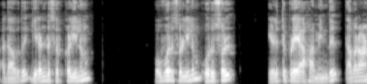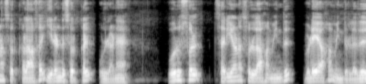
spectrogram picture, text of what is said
அதாவது இரண்டு சொற்களிலும் ஒவ்வொரு சொல்லிலும் ஒரு சொல் எழுத்துப்பிழையாக அமைந்து தவறான சொற்களாக இரண்டு சொற்கள் உள்ளன. ஒரு சொல் சரியான சொல்லாக அமைந்து விடையாக அமைந்துள்ளது.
